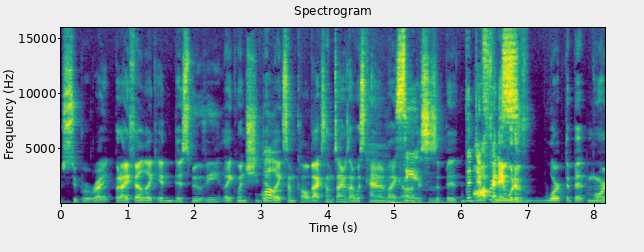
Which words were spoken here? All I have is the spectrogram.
super right. But I felt like in this movie, like when she did Well- like some callbacks, sometimes I was kind of like, oh, this is a bit the off, and it would have worked a bit more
